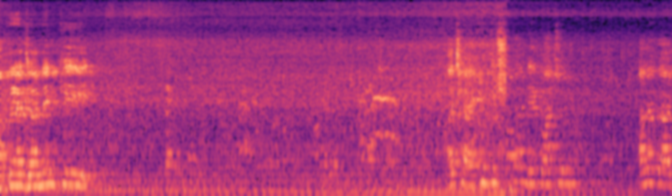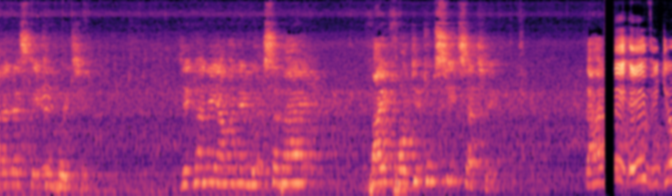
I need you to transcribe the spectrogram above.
আপনারা জানেন কি? আচ্ছা এখন তো সভা নির্বাচন আলাদা আলাদা স্টেটে হয়েছে। যেখানে আমাদের লোকসভায় ফাইভ ফর্টি টু সিটস আছে। তার এই ভিডিও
